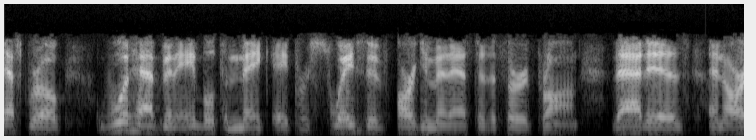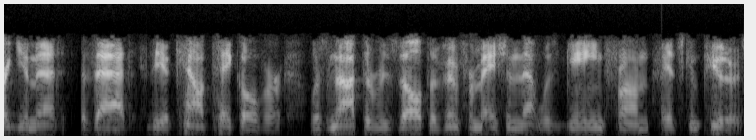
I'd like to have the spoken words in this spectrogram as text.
Escrow would have been able to make a persuasive argument as to the third prong. That is an argument that the account takeover was not the result of information that was gained from its computers.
